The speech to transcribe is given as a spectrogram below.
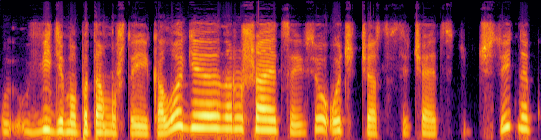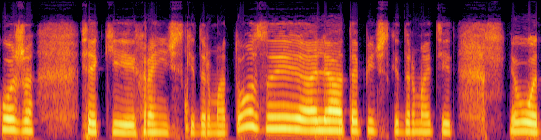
видимо, потому что и экология нарушается, и все очень часто встречается чувствительная кожа, всякие хронические дерматозы а атопический дерматит. Вот.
